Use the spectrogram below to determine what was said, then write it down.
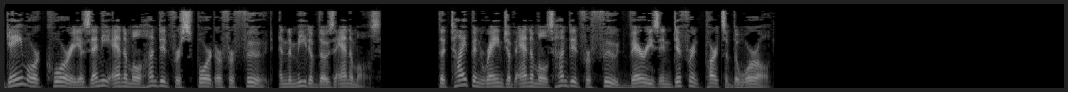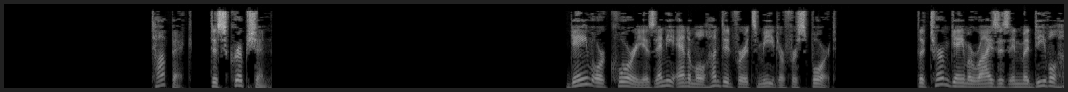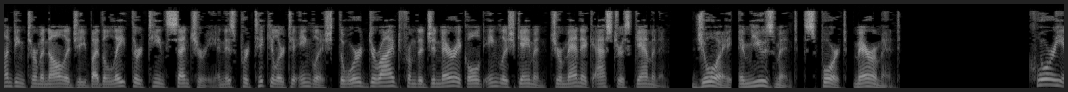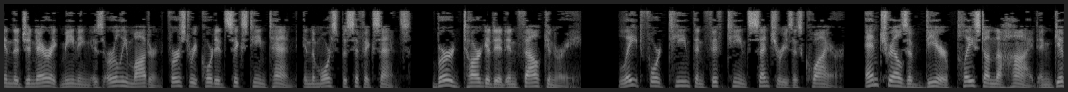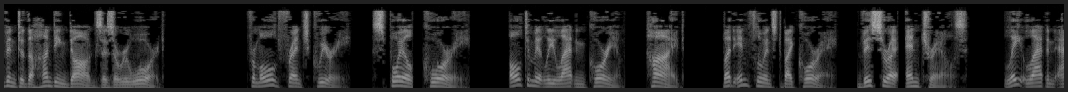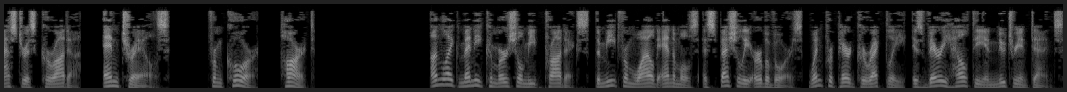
Game or quarry is any animal hunted for sport or for food, and the meat of those animals. The type and range of animals hunted for food varies in different parts of the world. Description Game or quarry is any animal hunted for its meat or for sport. The term game arises in medieval hunting terminology by the late 13th century and is particular to English, the word derived from the generic Old English gamen Germanic gammenen, joy, amusement, sport, merriment. Quarry in the generic meaning is early modern first recorded 1610, in the more specific sense, bird targeted in falconry, late 14th and 15th centuries as quire. Entrails of deer placed on the hide and given to the hunting dogs as a reward. From Old French query, spoil, quarry, ultimately Latin corium, hide, but influenced by core, viscera, entrails, late Latin asterisk corata, entrails, from core, heart. Unlike many commercial meat products, the meat from wild animals especially herbivores, when prepared correctly, is very healthy and nutrient-dense.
